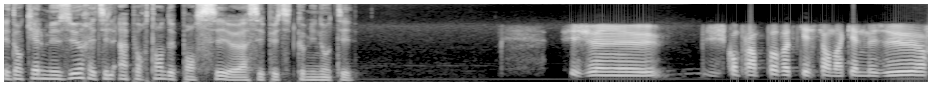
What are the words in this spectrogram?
Et dans quelle mesure est-il important de penser à ces petites communautés? Je je comprends pas votre question. Dans quelle mesure?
